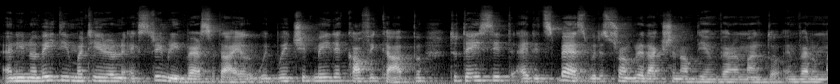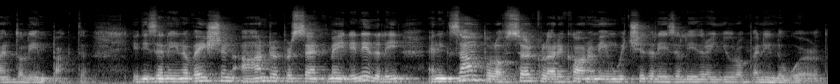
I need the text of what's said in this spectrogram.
an innovative material extremely versatile with which it made a coffee cup to taste it at its best with a strong reduction of the environmental, environmental impact. It is an innovation 100% made in Italy, an example of circular economy in which Italy is a leader in Europe and in the world.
